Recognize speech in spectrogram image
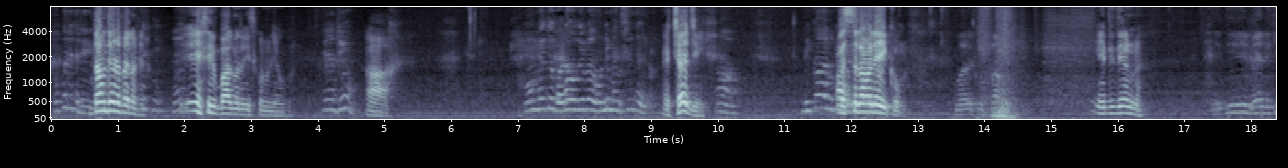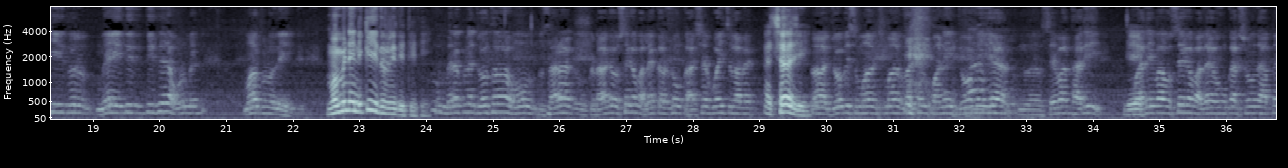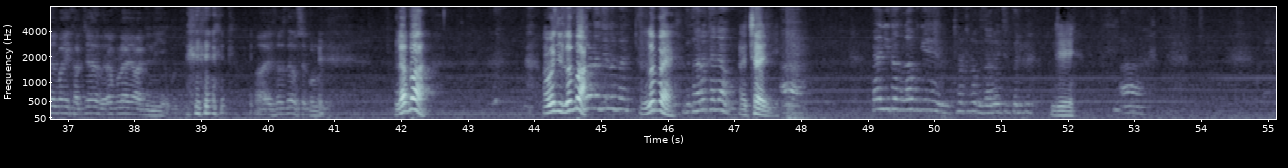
ऊपर ही तो रह दम देना पहले फिर। ऐसे बाद में तो इसको ले दियो हाँ। हो अच्छा जी। हाँ। अस्सलाम वालेकुम वालेकुम सलाम ईदी दे ना? इदी मैं निकी इधर मैं इदी दी थी और मैं माँ को ले गई मम्मी ने निकी भी दी थी। और मेरा को जो था हूँ सारा कटा के उससे का भले कर दूँ घर से वही चलावे। अच्छा जी। हाँ जो भी सामान सामान राशन पानी जो भी है सेवा थारी जी। मारी बा उससे का भले हूँ कर सो आपने भाई खर्चा मेरा को आज नहीं है कुछ। हाँ इस वजह उससे कौन लब्बा। अम्मा जी लब्बा। लब्बा? गुजारो चले अच्छा जी। हाँ। पहली तक लब गए थोड़ा थोड़ा गुजारो जी।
